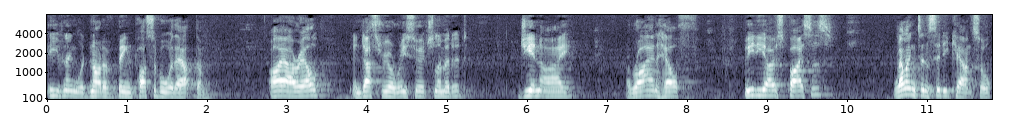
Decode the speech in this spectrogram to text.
evening would not have been possible without them. IRL, Industrial Research Limited, GNI, Orion Health, BDO Spicers, Wellington City Council,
